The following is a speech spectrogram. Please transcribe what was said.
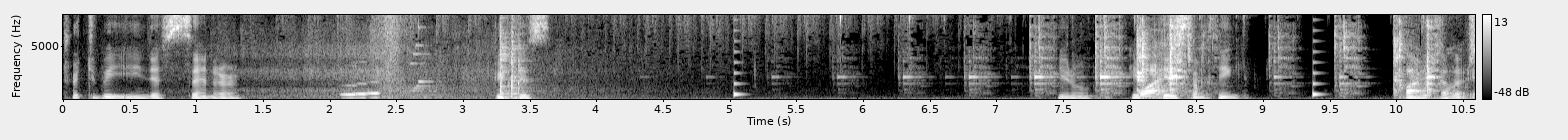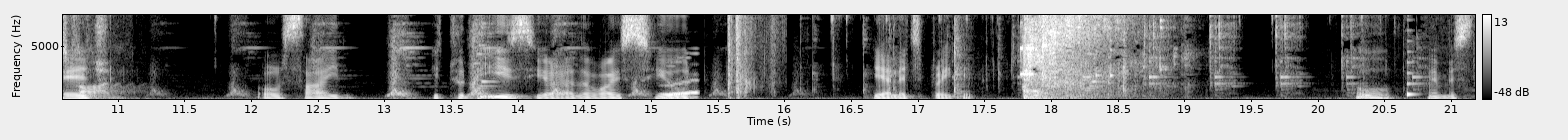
Try to be in the center. Because you know, if there's something on the other edge or side, it would be easier. Otherwise, you would. Yeah, let's break it. Oh, I missed.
